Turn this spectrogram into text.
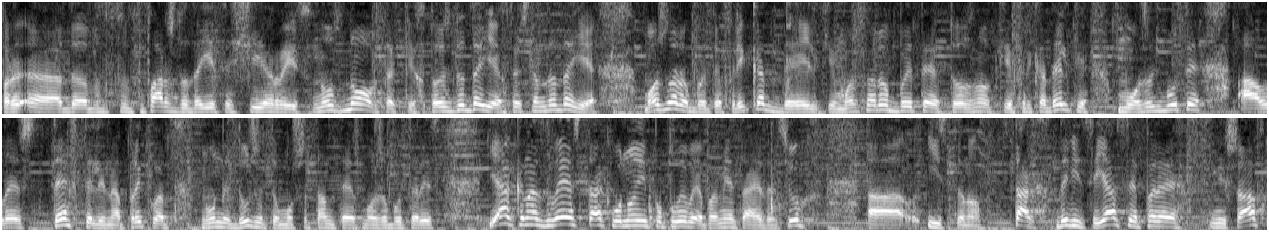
фар- е, фарш додається ще й рис. Ну знов таки, хтось додає, хтось не додає. Можна робити фрікадельки, можна робити, то знов таки фрікадельки можуть бути, але ж тефтелі, наприклад, ну не дуже, тому що там теж може бути рис. Як назвеш, так воно і попливе. Пам'ятаєте цю а, істину. Так, дивіться, я все перемішав.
